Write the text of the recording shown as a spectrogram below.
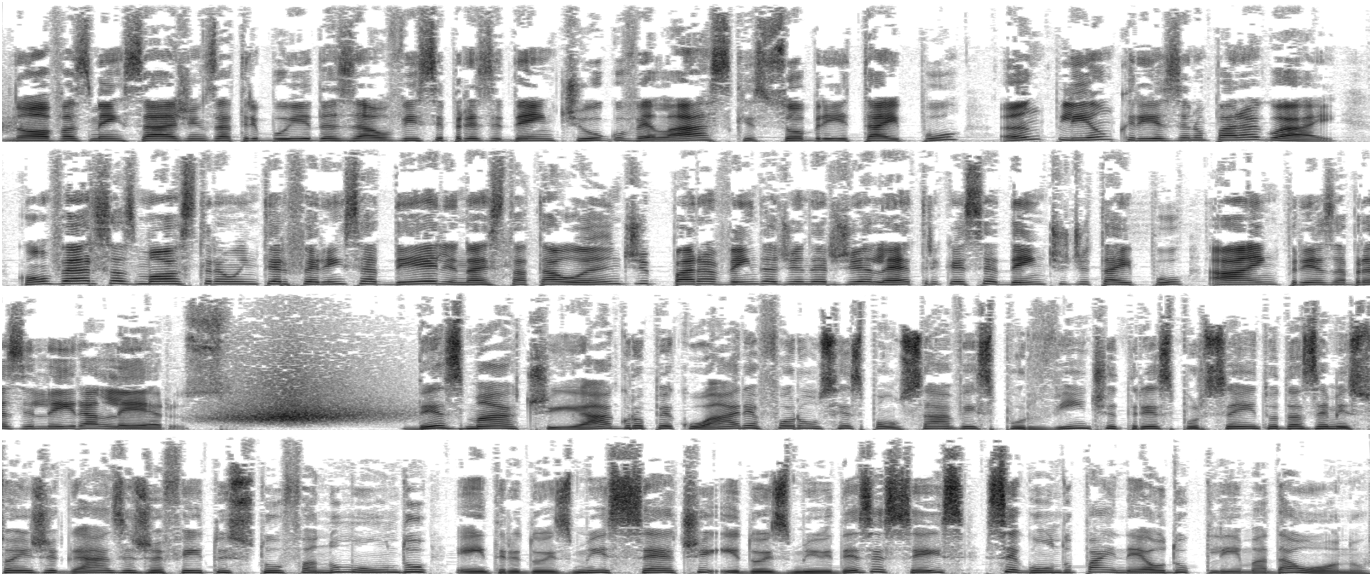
Novas mensagens atribuídas ao vice-presidente Hugo Velasquez sobre Itaipu ampliam crise no Paraguai. Conversas mostram interferência dele na estatal Ande para a venda de energia elétrica excedente de Itaipu à empresa brasileira Leros. Desmate e agropecuária foram os responsáveis por 23% das emissões de gases de efeito estufa no mundo entre 2007 e 2016, segundo o painel do clima da ONU.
